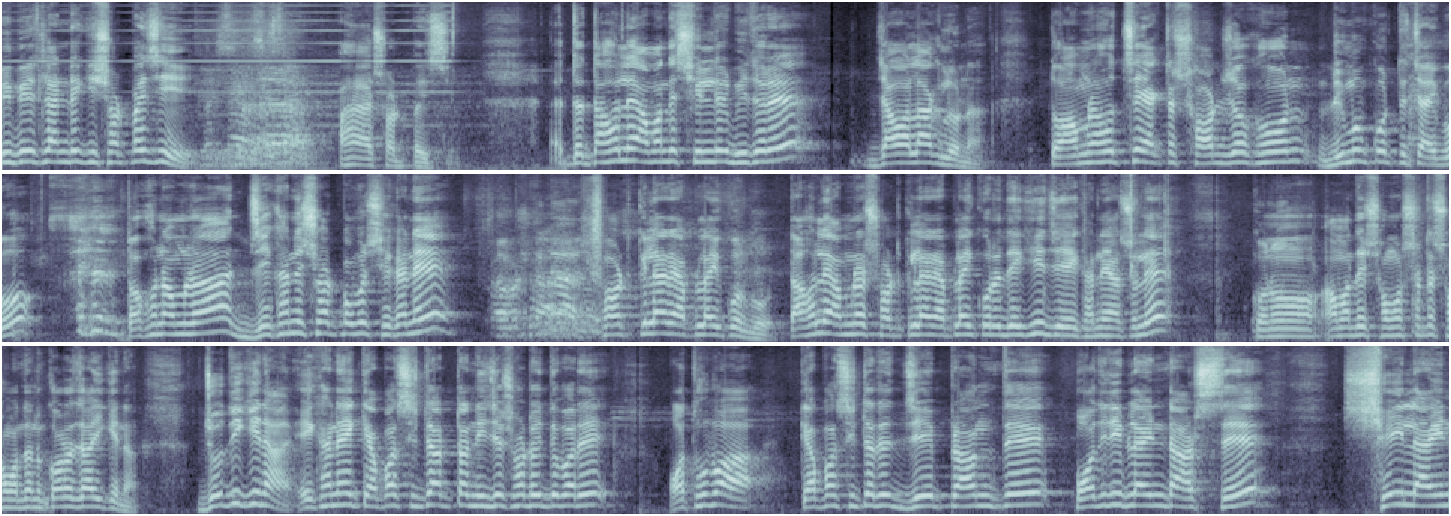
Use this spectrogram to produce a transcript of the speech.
বিপিএস লাইনটা কি শর্ট পাইছি? হ্যাঁ শর্ট পাইছি। তো, তাহলে আমাদের শিল্ডের ভিতরে যাওয়া লাগল না। তো আমরা হচ্ছে একটা শর্ট যখন রিমুভ করতে চাইব, তখন আমরা যেখানে শর্ট পাবো সেখানে শর্ট কিলার অ্যাপ্লাই করব। তাহলে আমরা শর্ট কিলার অ্যাপ্লাই করে দেখি যে এখানে আসলে কোনো আমাদের সমস্যাটা সমাধান করা যায় কিনা। যদি কিনা এখানে ক্যাপাসিটারটা নিজে শর্ট হইতে পারে, অথবা ক্যাপাসিটারের যে প্রান্তে পজিটিভ লাইনটা আসছে, সেই লাইন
